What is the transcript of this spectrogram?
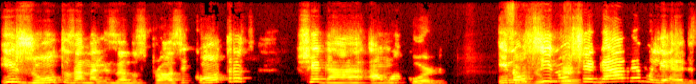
e juntos, analisando os prós e contras, chegar a um acordo. E não, Sérgio, se não é... chegar, né, mulheres?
